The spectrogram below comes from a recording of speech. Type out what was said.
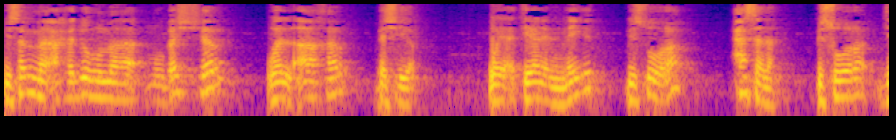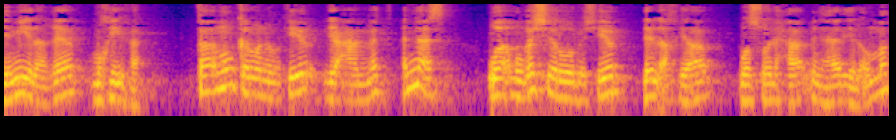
يسمى أحدهما مبشر والآخر بشير. ويأتيان الميت بصورة حسنة بصورة جميلة غير مخيفة. فمنكر ونكير لعامة الناس ومبشر وبشير للأخيار والصلحاء من هذه الأمة.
